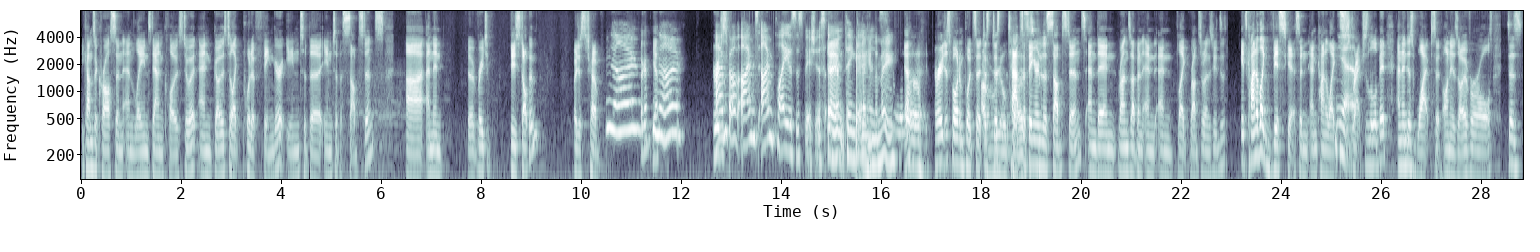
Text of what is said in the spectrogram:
He comes across and, and leans down close to it and goes to like put a finger into the into the substance, uh, and then uh, reach. Do you stop him, or just kind of? No. Okay, yeah. No. He I'm, reaches, prob- I'm I'm player suspicious. Yeah, I yeah. don't think Better him than Emma's- me. yeah. He reaches forward and puts it. Just I'm just real taps a finger into the substance and then runs it up and and, and like rubs it on his fingers. It's kind of like viscous and, and kind of like Yeah. stretches a little bit and then just wipes it on his overalls. Says,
